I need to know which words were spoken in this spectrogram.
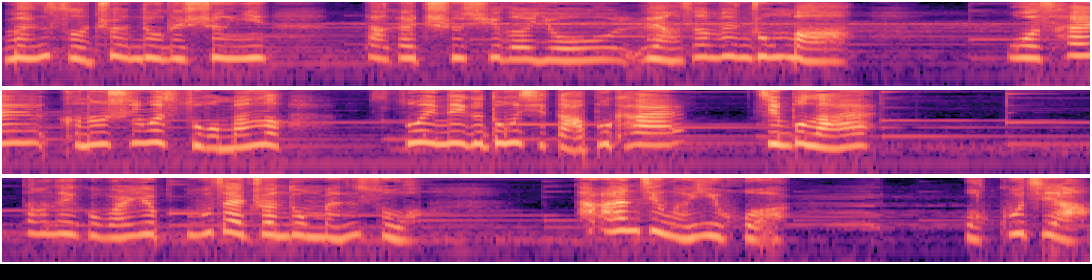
门锁转动的声音，大概持续了有两三分钟吧。我猜可能是因为锁门了，所以那个东西打不开，进不来。当那个玩意儿不再转动门锁，它安静了一会儿，我估计啊。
